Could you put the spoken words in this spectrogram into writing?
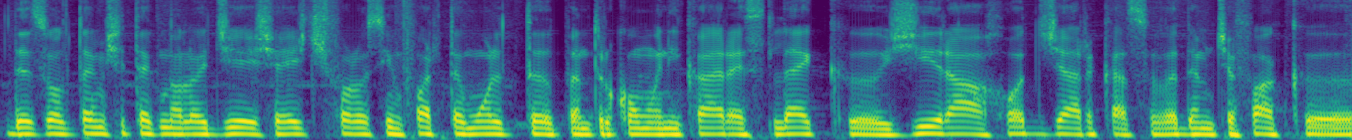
dezvoltăm și tehnologie și aici folosim foarte mult uh, pentru comunicare Slack, uh, Jira, Hotjar ca să vedem ce fac uh,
